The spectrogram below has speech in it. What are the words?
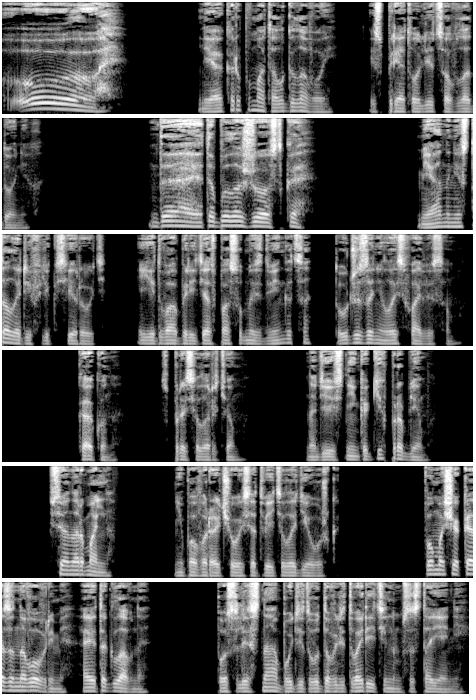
о Лиакар помотал головой и спрятал лицо в ладонях. Да, это было жестко. Миана не стала рефлексировать и, едва обретя способность двигаться, тут же занялась Фависом. «Как он?» — спросил Артем. «Надеюсь, никаких проблем?» «Все нормально», — не поворачиваясь, ответила девушка. «Помощь оказана вовремя, а это главное. После сна будет в удовлетворительном состоянии».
